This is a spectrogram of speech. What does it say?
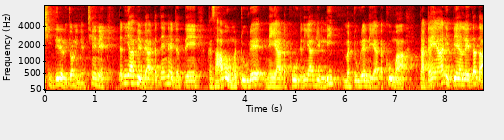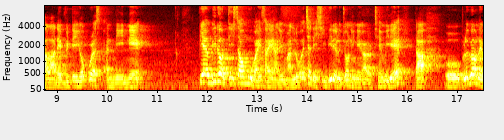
ရှိသေးတယ်လို့ကျွန်တော်အနေနဲ့ထင်တယ်တနည်းအားဖြင့်ဗျာတသင်းနဲ့တသင်းကစားဖို့မတူတဲ့နေရာတစ်ခုတနည်းအားဖြင့် league မတူတဲ့နေရာတစ်ခုမှာဒါတန်ရာကနေပြန်လဲတက်တာလာတဲ့ Video Grass အနေနဲ့ ပြန်ပြီးတော့တိစောက်မှုပိုင်းဆိုင်ရာတွေမှာလိုအပ်ချက်တွေရှိသေးတယ်လို့ကျွန်တော်အနေနဲ့ကတော့ထင်မိတယ်ဒါဟိုဘယ်လိုပြောမလဲ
